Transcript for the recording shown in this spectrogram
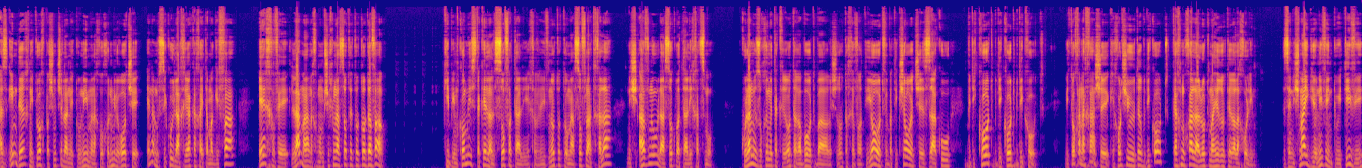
אז אם דרך ניתוח פשוט של הנתונים אנחנו יכולים לראות שאין לנו סיכוי להכריע ככה את המגפה, איך ולמה אנחנו ממשיכים לעשות את אותו דבר. כי במקום להסתכל על סוף התהליך ולבנות אותו מהסוף להתחלה, נשאבנו לעסוק בתהליך עצמו. כולנו זוכרים את הקריאות הרבות ברשתות החברתיות ובתקשורת שזעקו בדיקות, בדיקות, בדיקות. מתוך הנחה שככל שיהיו יותר בדיקות, כך נוכל לעלות מהר יותר על החולים. זה נשמע הגיוני ואינטואיטיבי,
